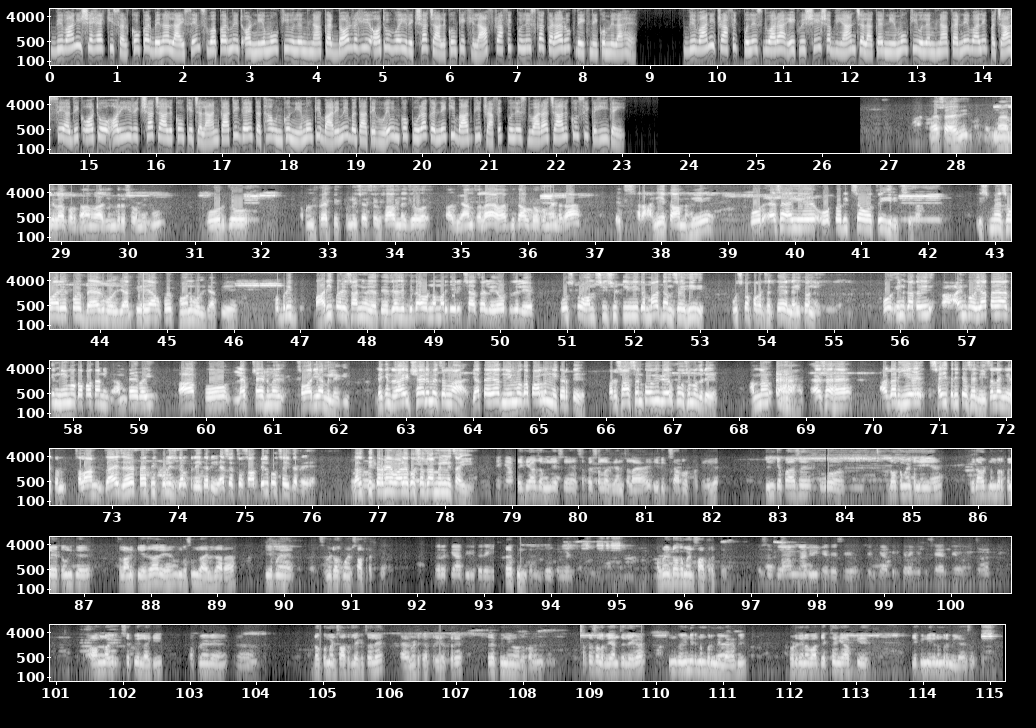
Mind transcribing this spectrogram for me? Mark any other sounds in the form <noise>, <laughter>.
भिवानी शहर की सड़कों पर बिना लाइसेंस व परमिट और नियमों की उल्लंघना कर दौड़ रहे ऑटो व रिक्शा चालकों के खिलाफ ट्रैफ़िक पुलिस का कड़ा रुख देखने को मिला है। भिवानी ट्रैफ़िक पुलिस द्वारा एक विशेष अभियान चलाकर नियमों की उल्लंघना करने वाले 50 से अधिक ऑटो और ई रिक्शा चालकों के चलान काटे गए तथा उनको नियमों के बारे में बताते हुए उनको पूरा करने की बात भी ट्रैफ़िक पुलिस द्वारा चालकों से कही गई। है जी मैं जिला प्रधान राजेंद्र सोनी हूँ और जो अपने ट्रैफ़िक पुलिस एस साहब ने जो अभियान चलाया हुआ विदाउट डॉक्यूमेंट का, एक सराहनीय काम है ये। और ऐसा है ये ऑटो रिक्शा होते ई रिक्शे का। इसमें सवारी कोई बैग भूल जाती है या कोई फ़ोन भूल जाती है तो बड़ी भारी परेशानी हो जाती है। जैसे विदाउट नंबर की रिक्शा से चले ऑटो चलिए उसको हम सीसीटीवी के माध्यम से ही उसको पकड़ सकते हैं, नहीं तो नहीं। वो इनका तो इनको यातायात के नियमों का पता नहीं। हम कहे, भाई, आपको लेफ़्ट साइड में सवारियाँ मिलेगी, लेकिन राइट साइड में चलना है। यातायात नियमों का पालन नहीं करते। प्रशासन को भी बेवकूफ़ समझ रहे हम <clears throat> ऐसा है, अगर ये सही तरीके से नहीं चलेंगे तो चलान जायज़ है, ट्रैफ़िक पुलिस गलत नहीं करी। ऐसे तो साहब बिल्कुल सही कर रहे हैं। गलती करने वाले को सजा मिलनी चाहिए। देखिए, आज हमने स्पेशल अभियान चलाया है ई रिक्शा ऑटो के लिए। जिनके पास वो डॉक्यूमेंट नहीं है विदाउट नंबर प्लेट उनके चलान किए जा रहे हैं उनको समझाया भी जा रहा है कि अपने सभी डॉक्यूमेंट साथ रखें। सर क्या अपील करेंगे? अपील करें डॉक्यूमेंट अपने डॉक्यूमेंट साथ रखें। तो सर जो आम नागरिक है जैसे उनसे क्या अपील करेंगे जो शहर में वहाँ आम नागरिक से अपील है कि अपने डॉक्यूमेंट साथ लेके चले हेलमेट का प्रयोग करें ट्रैफ़िक नियमों का पालन करें। स्पेशल अभियान चलेगा इनको यूनिक नंबर मिलेगा अभी। थोड़े दिनों बाद देखेंगे आपके एक यूनिक नंबर मिलेगा सब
